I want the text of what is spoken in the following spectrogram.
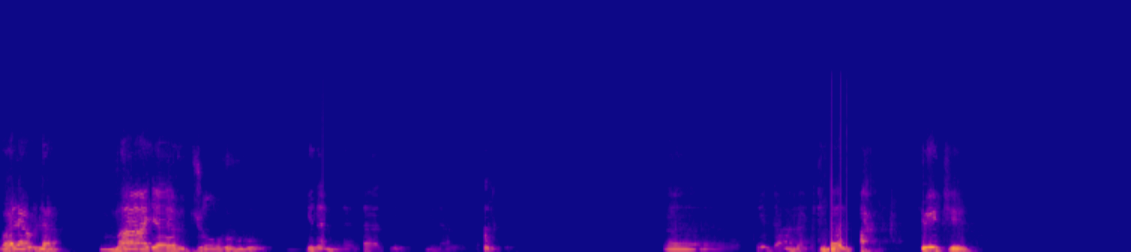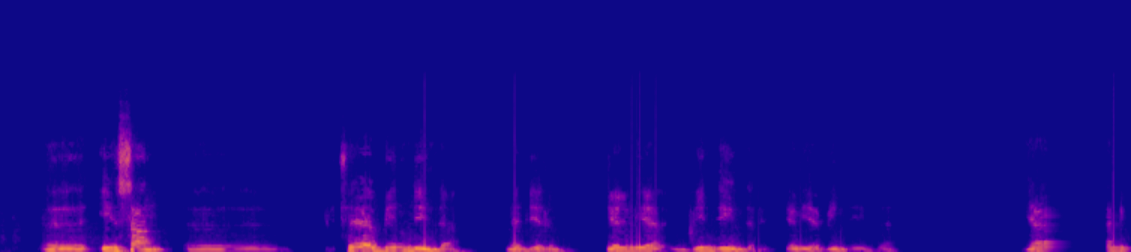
Velevla ma yercuhu minen nedati minel zırgı. Ee, İzâ. Diyor ki e, insan e, şeye bindiğinde ne diyelim gemiye bindiğinde gemiye bindiğinde yani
